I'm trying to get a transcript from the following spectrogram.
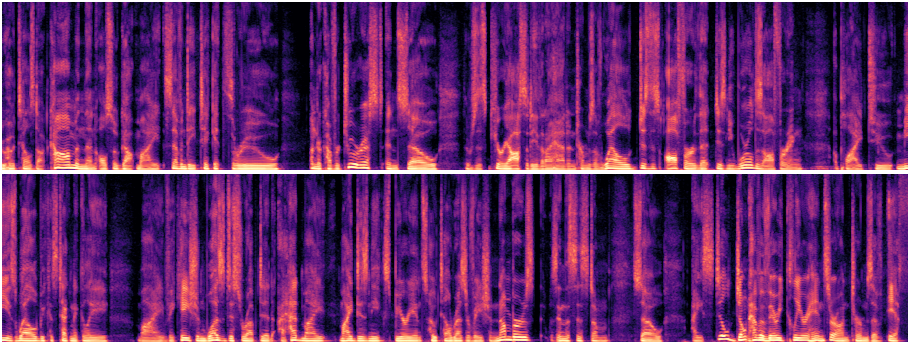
through hotels.com and then also got my seven day ticket through undercover tourist. And so there was this curiosity that I had in terms of, well, does this offer that Disney World is offering apply to me as well? Because technically, my vacation was disrupted. I had my my Disney experience hotel reservation numbers. It was in the system. So I still don't have a very clear answer on terms of if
